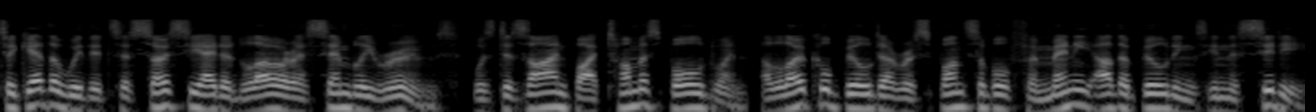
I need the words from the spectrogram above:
together with its associated lower assembly rooms, was designed by Thomas Baldwin, a local builder responsible for many other buildings in the city,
